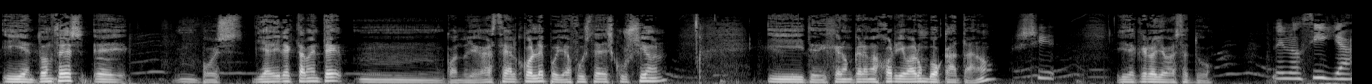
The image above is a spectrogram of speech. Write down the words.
Y entonces, eh, pues ya directamente, mm, cuando llegaste al cole, pues ya fuiste de excursión y te dijeron que era mejor llevar un bocata, ¿no? sí ¿Y de qué lo llevaste tú? de nocilla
